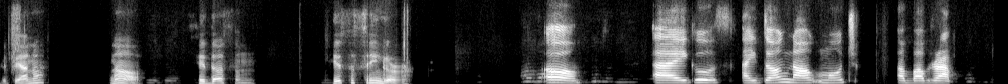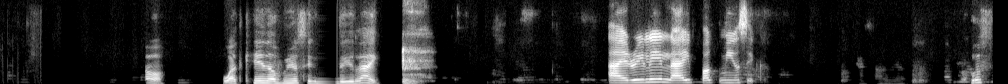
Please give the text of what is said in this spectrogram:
The piano? No, he doesn't. He's a singer. Oh, I guess I don't know much about rap. Oh, What kind of music do you like? I really like pop music. Who's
